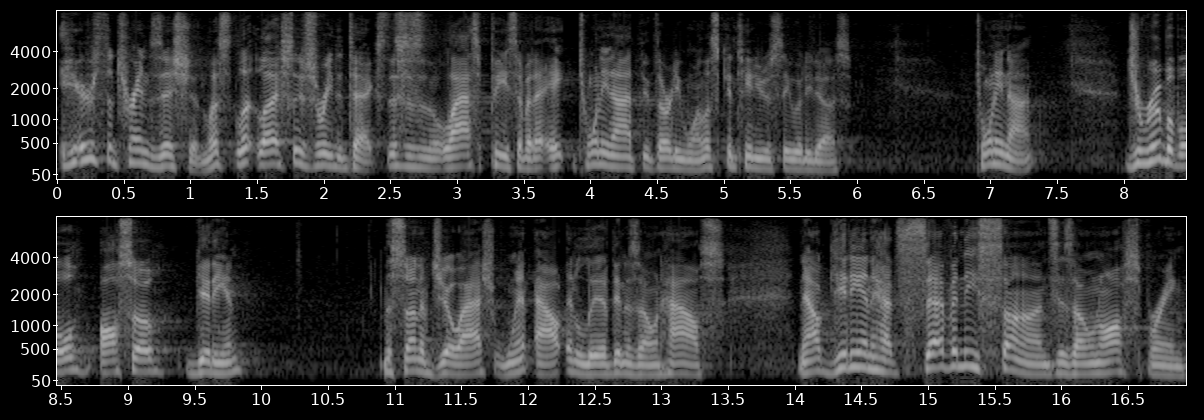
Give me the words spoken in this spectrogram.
here's the transition. Let's, let, let us just read the text. This is the last piece of it, 8, 29 through 31. Let's continue to see what he does. 29. Jerubbaal, also Gideon, the son of Joash, went out and lived in his own house. Now Gideon had 70 sons, his own offspring,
